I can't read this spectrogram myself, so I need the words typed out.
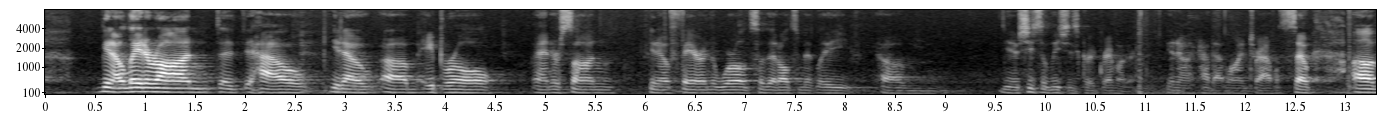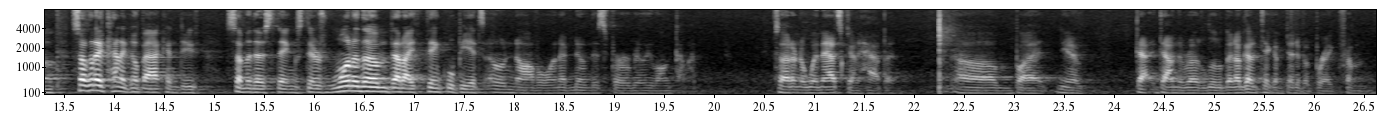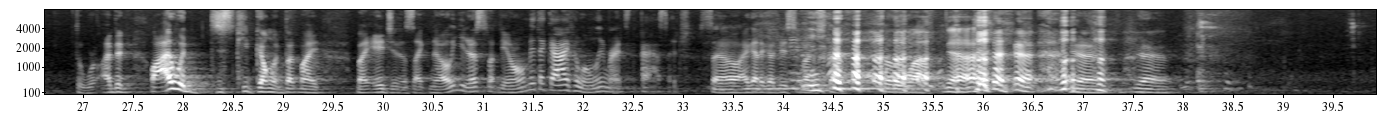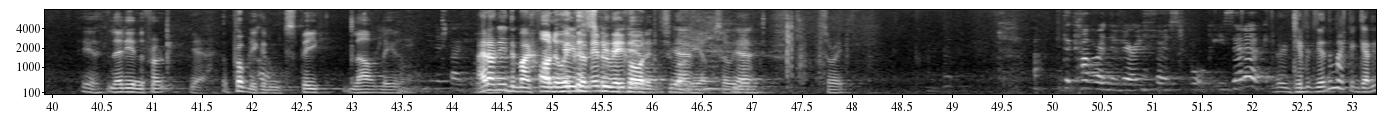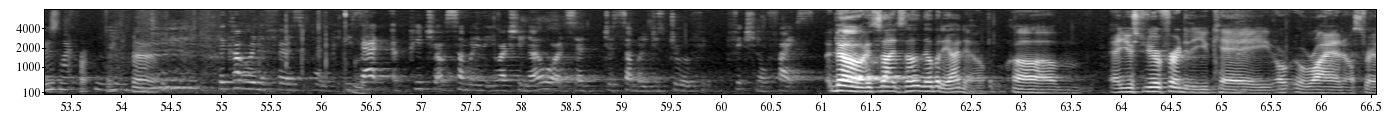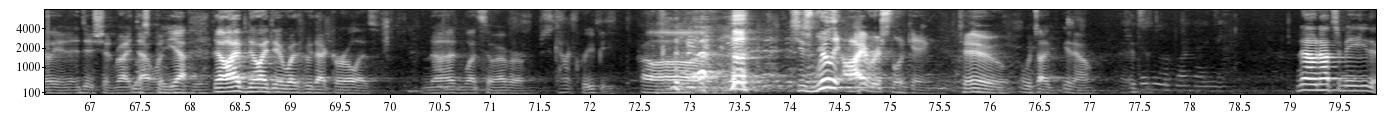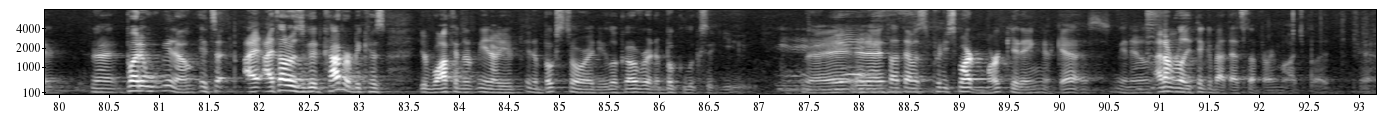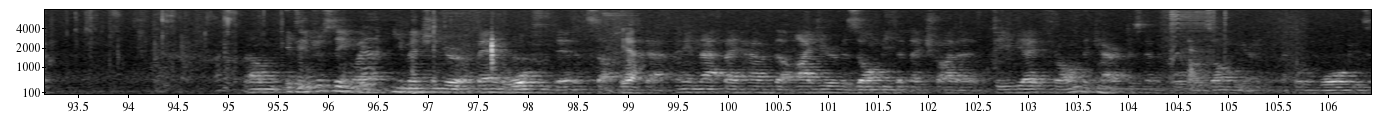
you know, later on, the, how you know um, April and her son, you know, fare in the world, so that ultimately, um, you know, she's Alicia's great grandmother. You know, how that line travels. So, um, so I'm going to kind of go back and do some of those things. There's one of them that I think will be its own novel, and I've known this for a really long time. So I don't know when that's going to happen, Uh, but you know, da- down the road a little bit. I've got to take a bit of a break from the world. I've been. Well, I would just keep going, but my my agent is like, no, you just you're only the guy who only writes the passage. So I got to go do some other stuff for a little while. Yeah, yeah, yeah, Yeah, lady in the front. yeah. Probably can speak loudly. I don't need the microphone. Oh no, because it's been maybe recorded. It's Yeah. probably up, so we yeah. need- Sorry. The cover in the very first book, is that a, Give it to the other mic. Got to use the microphone. Uh, the cover in the first book, is that a picture of somebody that you actually know, or is that just somebody just drew a fi- fictional face? No, it's not. It's not nobody I know. Um, and you're, you're referring to the UK or Orion Australian edition, right? Must that one. Yeah. yeah. No, I have no idea whether, who that girl is. None whatsoever. She's kind of creepy. Um, she's really Irish looking too, which I, you know, it's, Doesn't look like Amy. no, not to me either. Right. But it, you know, it's a, I, I thought it was a good cover because you're walking, you know, you're in a bookstore and you look over and a book looks at you. Right? And I thought that was pretty smart marketing, I guess. You know, I don't really think about that stuff very much, but yeah. Um, it's interesting, like you mentioned you're a fan of The Walking Dead and stuff Yeah. like that, and in that they have the idea of a zombie that they try to deviate from. The characters never call them a zombie they call them walkers and roamers now.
